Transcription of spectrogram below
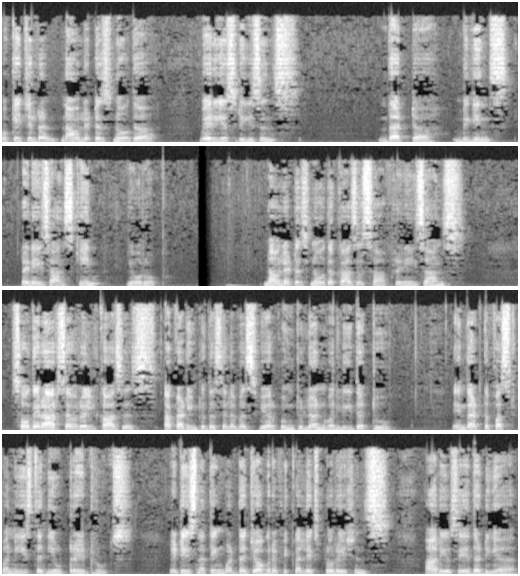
Okay children, now let us know the various reasons that uh, begins Renaissance in Europe. Now let us know the causes of Renaissance. So there are several causes. According to the syllabus, we are going to learn only the two. In that, the first one is the new trade routes. It is nothing but the geographical explorations or you say the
